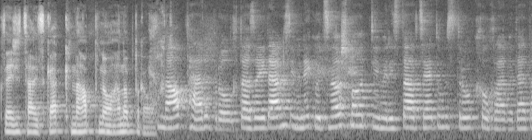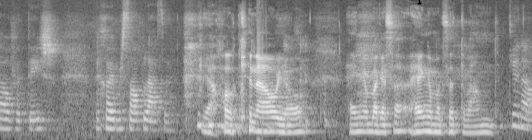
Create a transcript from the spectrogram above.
Siehst jetzt habe ich es gerade knapp noch angebracht. Knapp hergebracht. Also in dem sind wir nicht gut. Das nächste Mal tun wir uns da Z ausdrucken und kleben den hier auf den Tisch. Dann können wir es ablesen. ja, genau, ja. Hängen wir es, hängen wir es an die Wand. Genau.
